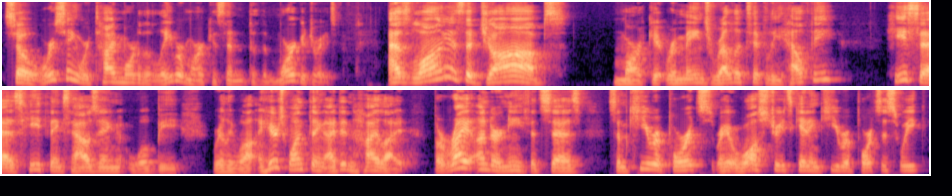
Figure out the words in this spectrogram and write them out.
So we're saying we're tied more to the labor markets than to the mortgage rates. As long as the jobs market remains relatively healthy, he says he thinks housing will be really well. And here's one thing I didn't highlight, but right underneath it says some key reports right here. Wall Street's getting key reports this week.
